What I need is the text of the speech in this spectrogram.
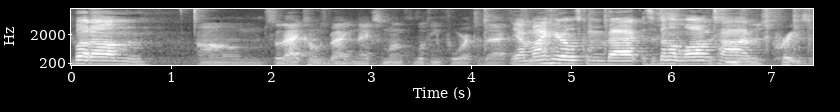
But um, Um so that comes back next month. Looking forward to that. yeah, My Hero's coming back. It's been a long time. is crazy.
